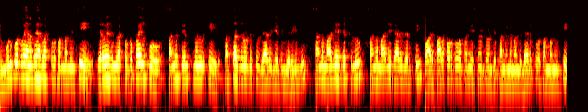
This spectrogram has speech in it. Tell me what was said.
ఈ మూడు కోట్ల ఎనభై ఆరు లక్షలకు సంబంధించి ఇరవై రెండు లక్షల రూపాయలకు సంఘ సేల్స్ మెన్లకి సబ్చార్జ్ నోటీసులు జారీ చేయడం జరిగింది. సంఘ మాజీ అధ్యక్షులు సంఘ మాజీ కార్యదర్శి వారి పాలకవర్గంలో పనిచేసినటువంటి పన్నెండు మంది డైరెక్టర్లకు సంబంధించి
